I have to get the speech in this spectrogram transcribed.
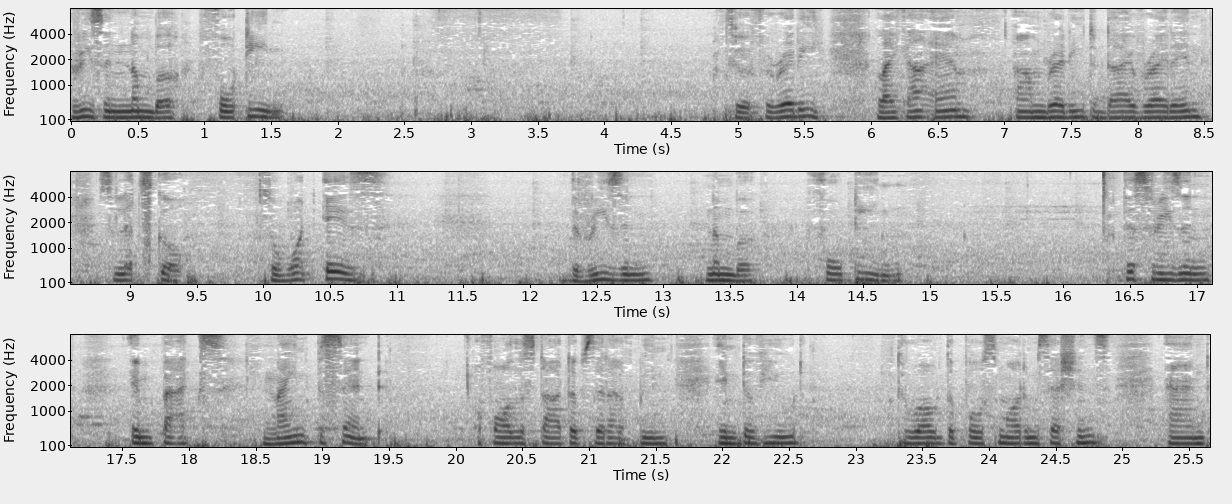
reason number 14 so if you're ready like i am i'm ready to dive right in. So let's go. So what is the reason number 14 this reason impacts 9% of all the startups that have been interviewed throughout the postmortem sessions and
